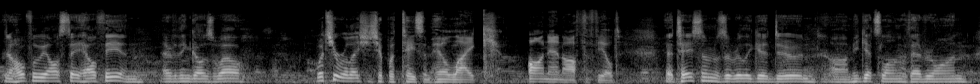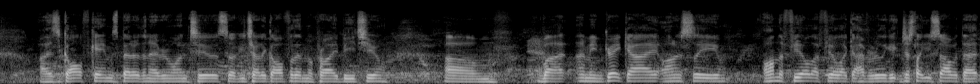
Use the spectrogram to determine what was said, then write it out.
you know, hopefully we all stay healthy and everything goes well. What's your relationship with Taysom Hill like on and off the field? Yeah, Taysom's a really good dude. Um, he gets along with everyone. Uh, his golf game's better than everyone too. So if you try to golf with him, he'll probably beat you. Um, but I mean, great guy. Honestly, on the field, I feel like I have a really good, just like you saw with that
